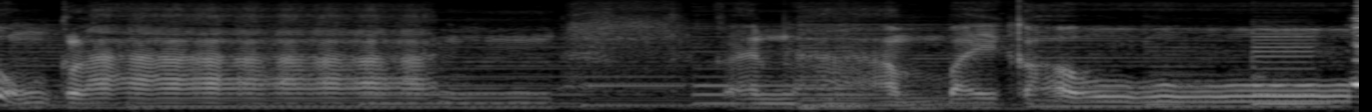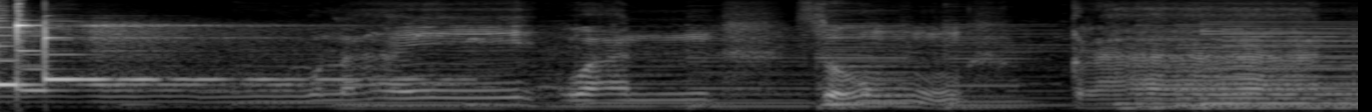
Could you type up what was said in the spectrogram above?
สงกรานต์ กันน้ำใบเก่าในวันสงกราน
